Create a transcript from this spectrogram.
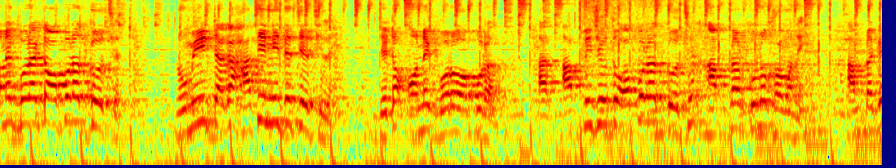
অনেক বড় একটা অপরাধ করেছেন। নমিনির টাকা হাতিয়ে নিতে চেয়েছিলেন যেটা অনেক বড় অপরাধ। আর আপনি যেহেতু অপরাধ করছেন আপনার কোনো ক্ষমা নেই। আপনাকে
